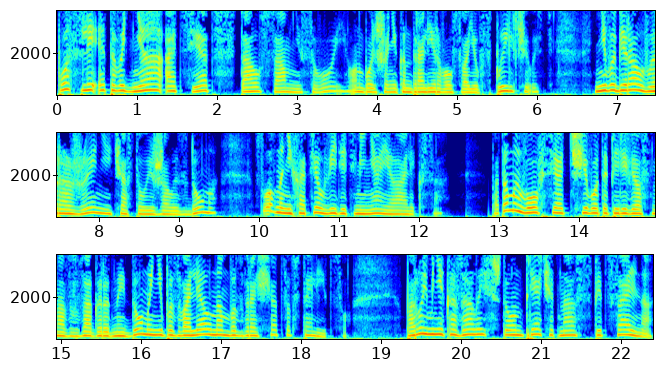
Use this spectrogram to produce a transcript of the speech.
После этого дня отец стал сам не свой, он больше не контролировал свою вспыльчивость, не выбирал выражений, часто уезжал из дома, словно не хотел видеть меня и Алекса. Потом и вовсе от чего-то перевез нас в загородный дом и не позволял нам возвращаться в столицу. Порой мне казалось, что он прячет нас специально,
